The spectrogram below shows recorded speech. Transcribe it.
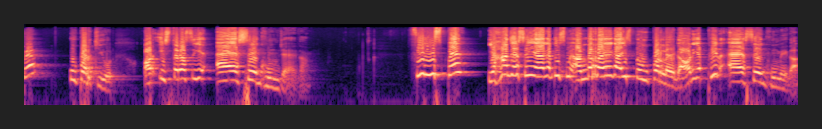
पे ऊपर की ओर। और इस तरह से ये ऐसे घूम जाएगा। फिर इस पे, यहाँ जैसे ही आएगा तो इसमें अंदर रहेगा, इस पे ऊपर रहेगा और ये फिर ऐसे घूमेगा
